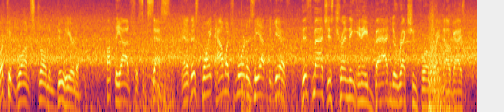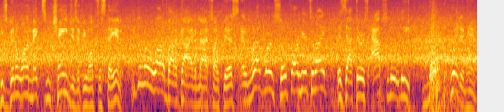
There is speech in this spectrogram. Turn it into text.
What could Braun Strowman do here to up the odds for success? And at this point, how much more does he have to give? This match is trending in a bad direction for him right now, guys. He's going to want to make some changes if he wants to stay in it. You can learn a lot about a guy in a match like this, and what I've learned so far here tonight is that there is absolutely no quit in him.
